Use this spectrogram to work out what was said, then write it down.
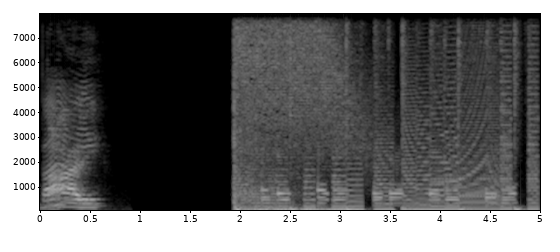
Bye. Bye.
